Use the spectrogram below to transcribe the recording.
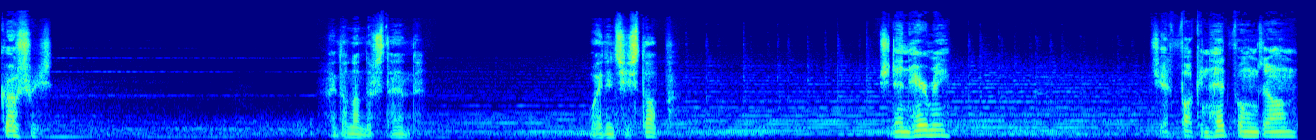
Groceries. I don't understand. Why didn't she stop? She didn't hear me. She had fucking headphones on.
